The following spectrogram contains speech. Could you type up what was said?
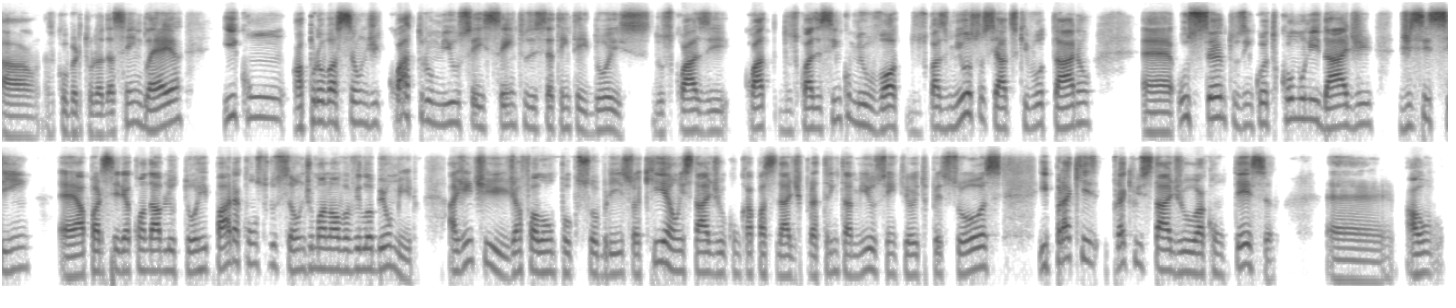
a, a, cobertura da Assembleia e com aprovação de 4.672 dos quase, 4, dos quase 5 mil votos, dos quase mil associados que votaram, é, o Santos, enquanto comunidade, disse sim é, parceria com a W Torre para a construção de uma nova Vila Belmiro. A gente já falou um pouco sobre isso aqui, é um estádio com capacidade para 30.108 pessoas, e para que, que o estádio aconteça, é, ao,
